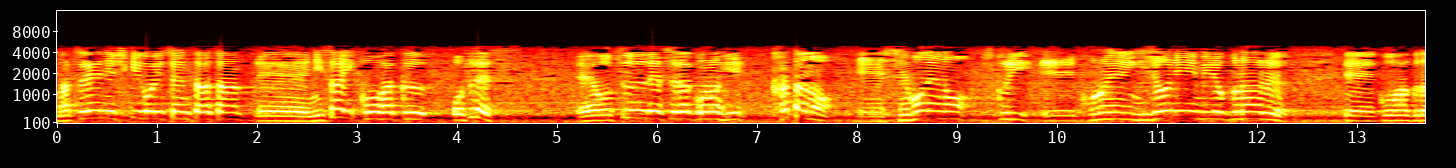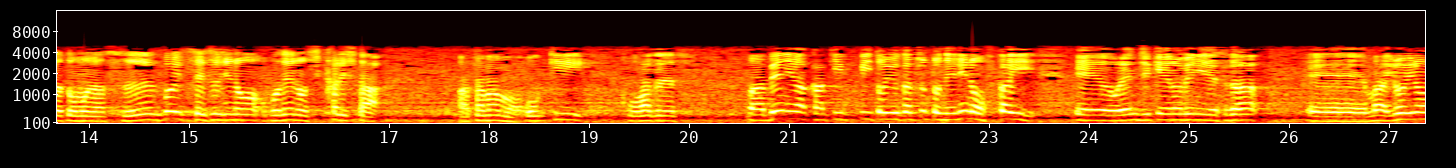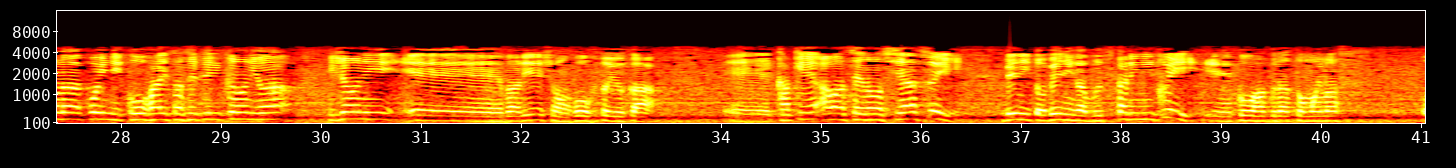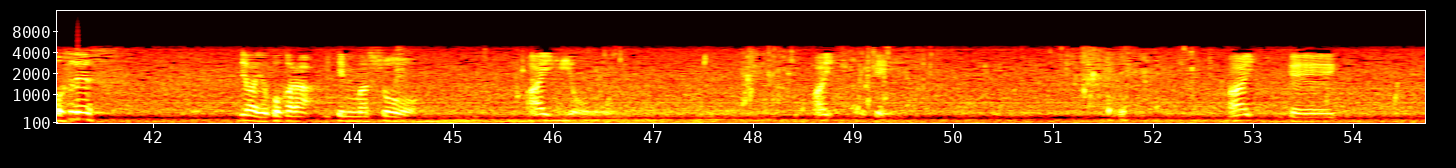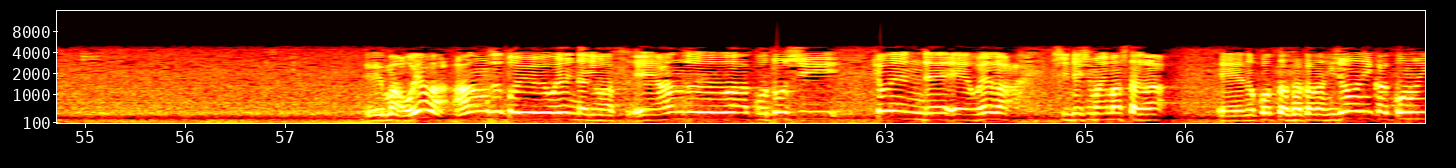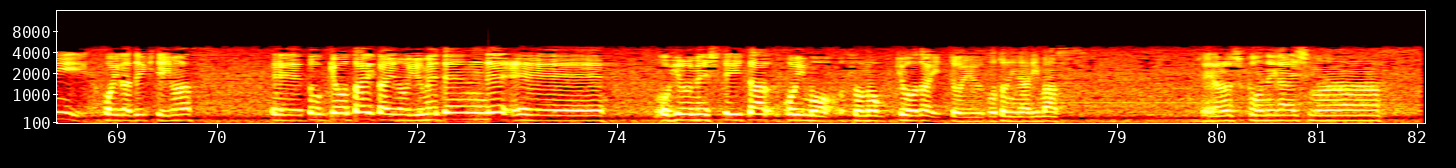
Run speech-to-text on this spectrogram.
松江錦鯉センターさん、えー2歳紅白オスです、えーオスですがこの日肩の、えー背骨の作り、えーこの辺非常に魅力のある、え紅白だと思います。すごい背筋の骨のしっかりした頭も大きい紅白です。まあ、紅は柿っぴというかちょっと練りの深い、えオレンジ系の紅ですが、えまあいろいろな恋に交配させていくのには非常に、えーバリエーション豊富というか、えー掛け合わせのしやすい紅と紅がぶつかりにくい、えー紅白だと思います。オスです。では横から見てみましょう。はいよはい OK はい、えーえーまあ親はアンズという親になります、えーアンズは今年去年で、えー親が死んでしまいましたが、えー残った魚非常に格好のいい鯉ができています、え東京大会の夢展で、えお披露目していた鯉もその兄弟ということになります。よろしくお願いします。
